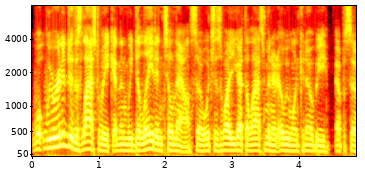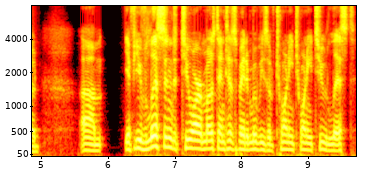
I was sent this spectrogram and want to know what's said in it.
what we were gonna do this last week, and then we delayed until now. So which is why you got the last minute Obi Wan Kenobi episode. Um, if you've listened to our most anticipated movies of 2022 list,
